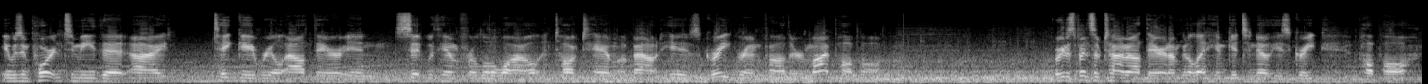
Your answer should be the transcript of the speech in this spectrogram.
it was important to me that I take Gabriel out there and sit with him for a little while and talk to him about his great-grandfather, my papa. We're going to spend some time out there, and I'm going to let him get to know his great papa.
